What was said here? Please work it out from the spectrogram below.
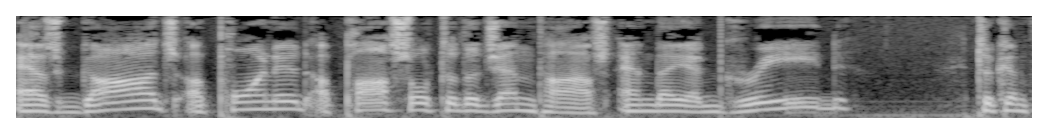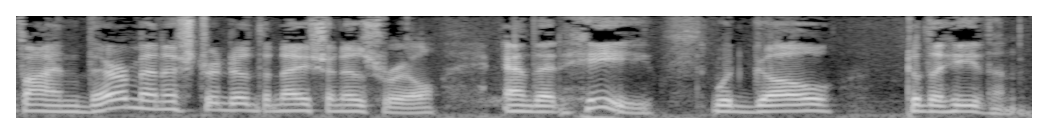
as God's appointed apostle to the Gentiles, and they agreed to confine their ministry to the nation Israel, and that he would go to the heathen.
